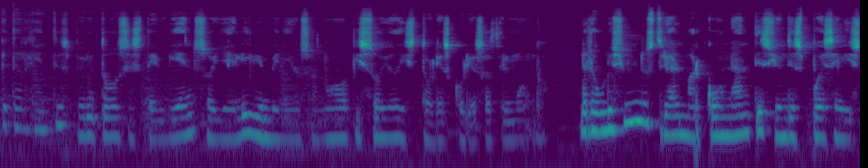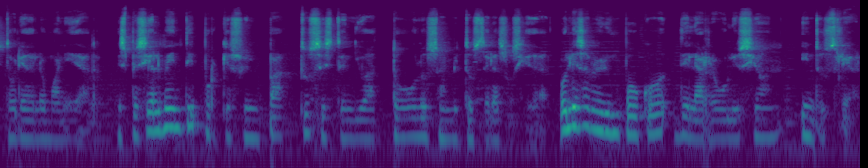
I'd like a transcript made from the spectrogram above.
¿qué tal gente? Espero todos estén bien. Soy Eli y bienvenidos a un nuevo episodio de Historias Curiosas del Mundo. La revolución industrial marcó un antes y un después en la historia de la humanidad, especialmente porque su impacto se extendió a todos los ámbitos de la sociedad. Hoy les hablaré un poco de la revolución industrial.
